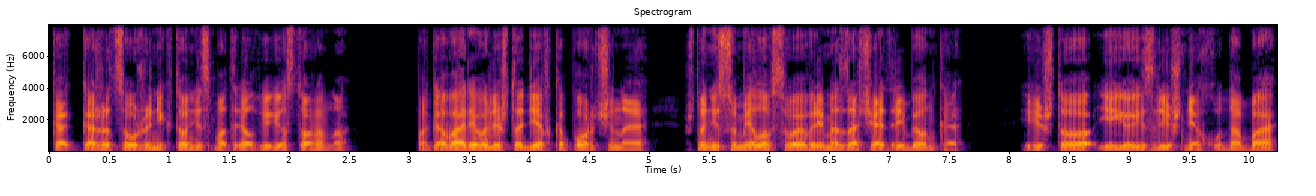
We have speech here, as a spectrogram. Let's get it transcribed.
Как кажется, уже никто не смотрел в ее сторону. Поговаривали, что девка порченная, что не сумела в свое время зачать ребенка, и что ее излишняя худоба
